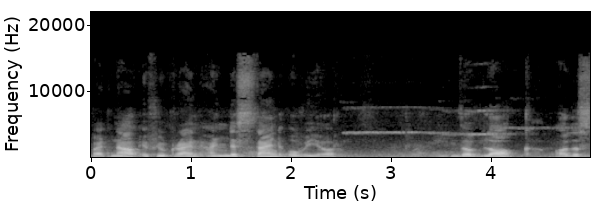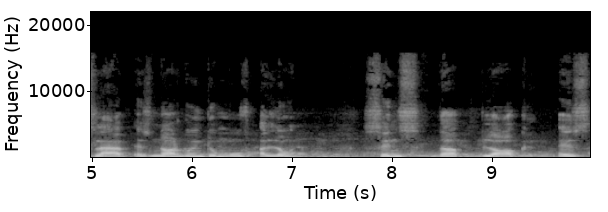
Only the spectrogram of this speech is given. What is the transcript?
But now if you try and understand over here the block or the slab is not going to move alone. Since the block is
